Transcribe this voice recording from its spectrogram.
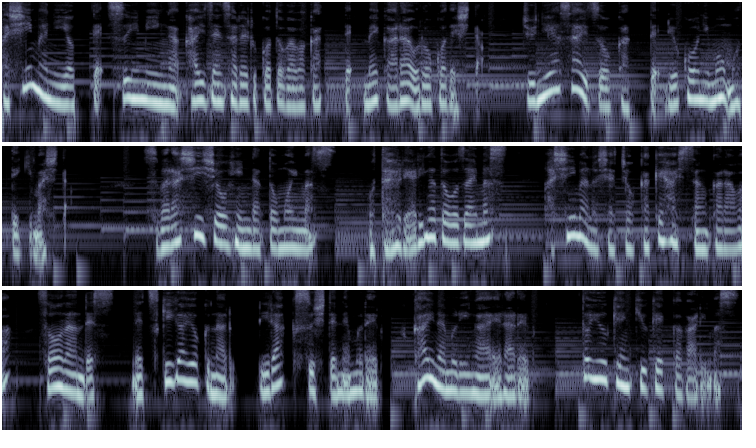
パシーマによって睡眠が改善されることが分かって目から鱗でした。ジュニアサイズを買って旅行にも持って行きました。素晴らしい商品だと思います。お便りありがとうございます。パシーマの社長、架橋さんからは、そうなんです。寝つきが良くなる。リラックスして眠れる。深い眠りが得られる。という研究結果があります。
